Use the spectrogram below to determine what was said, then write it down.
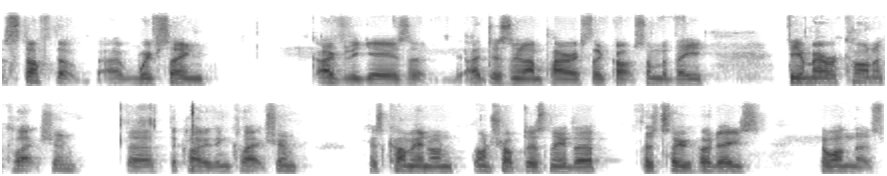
stuff that uh, we've seen over the years at, at Disneyland Paris. They've got some of the the Americana collection, the the clothing collection, has come in on on Shop Disney. The the two hoodies, the one that's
